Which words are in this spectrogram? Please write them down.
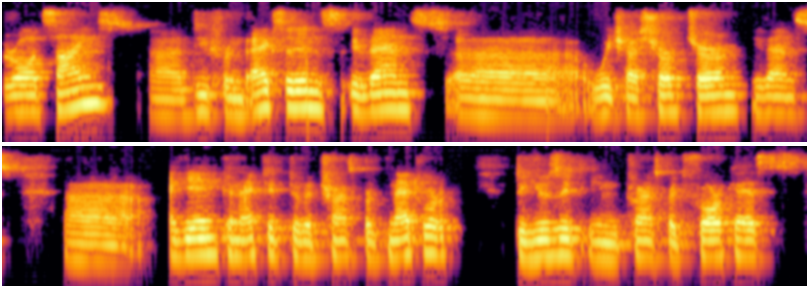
road signs, uh, different accidents, events, uh, which are short-term events, again connected to the transport network to use it in transport forecasts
